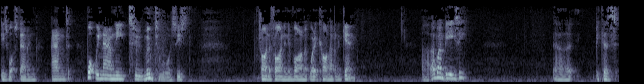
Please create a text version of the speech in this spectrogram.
is what's damning. And what we now need to move towards is trying to find an environment where it can't happen again. Uh, that won't be easy uh, because.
